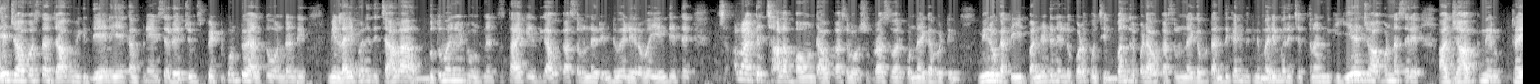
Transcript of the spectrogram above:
ఏ జాబ్ వస్తే ఆ జాబ్ మీకు దేని ఏ కంపెనీ అయినా సరే రెజ్యూమ్స్ పెట్టుకుంటూ వెళ్తూ ఉండండి. మీ లైఫ్ అనేది చాలా అద్భుతమైనటువంటి ఉన్నత స్థాయికి ఎదిగే అవకాశాలు ఉన్నాయి. రెండు వేల ఇరవై ఏదైతే చాలా అంటే చాలా బాగుండే అవకాశాలు వృషభ రాశి వారికి ఉన్నాయి కాబట్టి మీరు గత ఈ పన్నెండు నెలలు కూడా కొంచెం ఇబ్బందులు పడే అవకాశాలు ఉన్నాయి కాబట్టి అందుకని మీకు నేను మరీ మరీ చెప్తున్నాను. మీకు ఏ జాబ్ ఉన్నా సరే ఆ జాబ్కి మీరు ట్రై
